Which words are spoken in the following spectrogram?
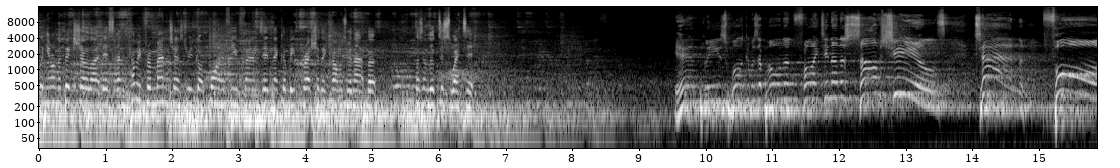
When you're on a big show like this, and coming from Manchester, he's got quite a few fans in. There can be pressure that comes with that, but doesn't look to sweat it. And please welcome his opponent fighting the South Shields, Dan Ford.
